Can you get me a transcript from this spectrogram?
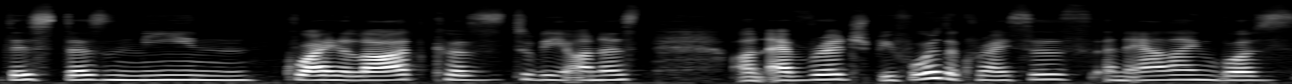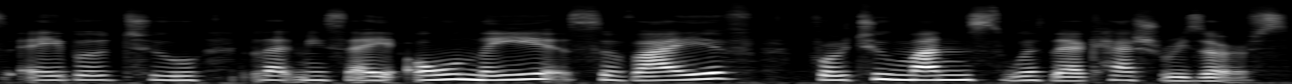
This doesn't mean quite a lot because, to be honest, on average, before the crisis, an airline was able to, let me say, only survive for two months with their cash reserves.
